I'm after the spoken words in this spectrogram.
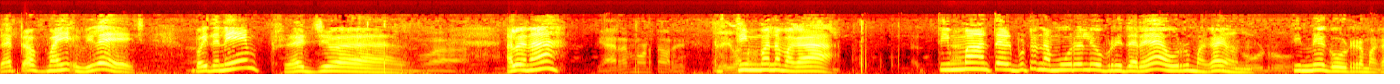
that of my village by the name Prajwal ಅಲ್ವೇನಾ ತಿಮ್ಮನ ಮಗ. ತಿಮ್ಮ ಅಂತ ಹೇಳ್ಬಿಟ್ಟು ನಮ್ಮ ಊರಲ್ಲಿ ಒಬ್ರು ಇದ್ದಾರೆ ಅವ್ರ ಮಗ ಇವನು. ತಿಮ್ಮೇಗೌಡ್ರ. ಮಗ.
